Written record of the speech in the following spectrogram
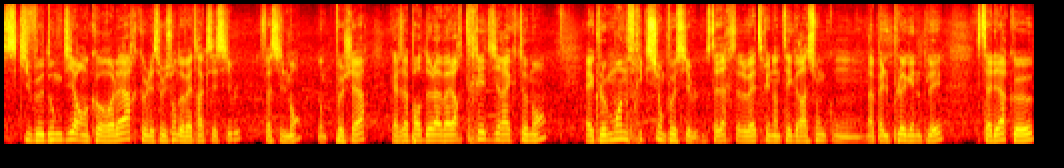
Ce qui veut donc dire en corollaire que les solutions doivent être accessibles facilement, donc peu chères, qu'elles apportent de la valeur très directement, avec le moins de friction possible. C'est-à-dire que ça doit être une intégration qu'on appelle plug and play. C'est-à-dire que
